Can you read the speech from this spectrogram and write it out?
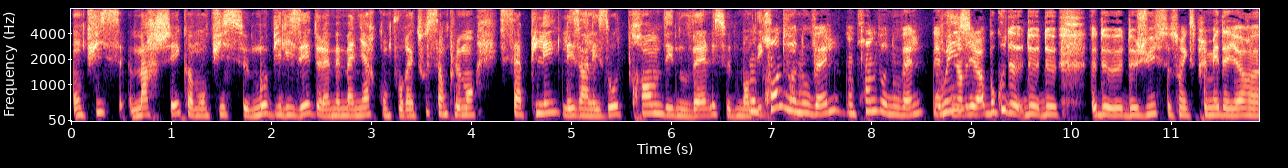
on puisse marcher comme on puisse se mobiliser de la même manière qu'on pourrait tout simplement s'appeler les uns les autres, prendre des nouvelles, se On demander. prend de vos nouvelles. On prend de vos nouvelles. Oui. Alors beaucoup de, de, de, de, de juifs se sont exprimés d'ailleurs euh,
